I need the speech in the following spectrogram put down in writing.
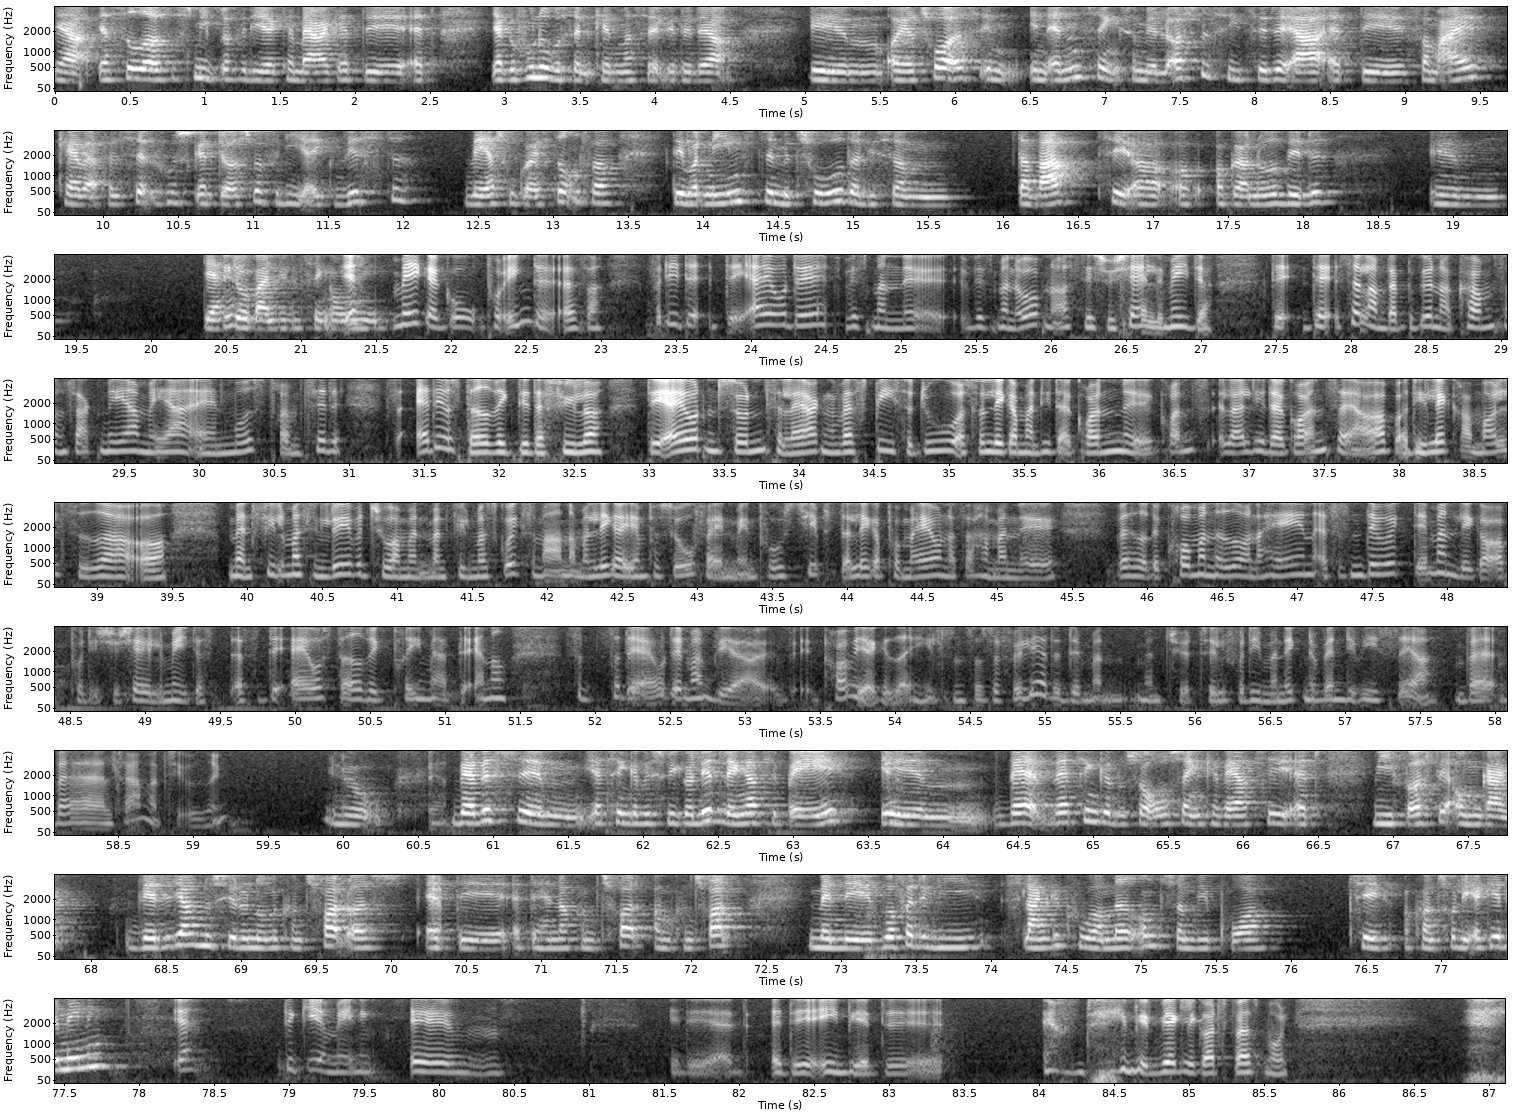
Ja, jeg sidder også og smiler, fordi jeg kan mærke, at, det, at jeg kan 100% kende mig selv i det der. Øhm, og jeg tror også, en, en anden ting, som jeg også vil sige til det, er, at det, for mig kan jeg i hvert fald selv huske, at det også var, fordi jeg ikke vidste, hvad jeg skulle gøre i stedet for. Det var den eneste metode, der ligesom der var til at, at, at gøre noget ved det. Øhm, ja, det var bare en lille ting oveni. Ja, mega god pointe, altså. Fordi det, det er jo det, hvis man, øh, hvis man åbner også de sociale medier, det, det, selvom der begynder at komme, som sagt, mere og mere af en modstrøm til det, så er det jo stadigvæk det, der fylder. Det er jo den sunde tallerken, hvad spiser du? Og så lægger man de der grønne, grøns, eller alle de der grøntsager op, og de lækre måltider, og man filmer sin løbetur, men man filmer sgu ikke så meget, når man ligger hjemme på sofaen med en pose chips, der ligger på maven, og så har man, øh, hvad hedder det, krummer nede under hagen. Altså sådan, det er jo ikke det, man lægger op på de sociale medier. Altså det er jo stadigvæk primært det andet. Så, så det er jo det, man bliver påvirket af hele tiden. Så selvfølgelig er det det, man, man tyr til, fordi man ikke nødvendigvis ser, hvad, hvad er alternativet, ikke? Jo. Ja. Hvad hvis, øh, jeg tænker, hvis vi går lidt længere tilbage, ja. øh, hvad, hvad tænker du så årsagen kan være til, at vi i første omgang vælger, nu siger du noget med kontrol også, at, øh, at det handler om kontrol, om kontrol men øh, hvorfor er det lige slankekur og maden, som vi bruger til at kontrollere? Giver det mening? Ja, det giver mening. Øhm, det, er, er det egentlig et, øh, det er egentlig et virkelig godt spørgsmål.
